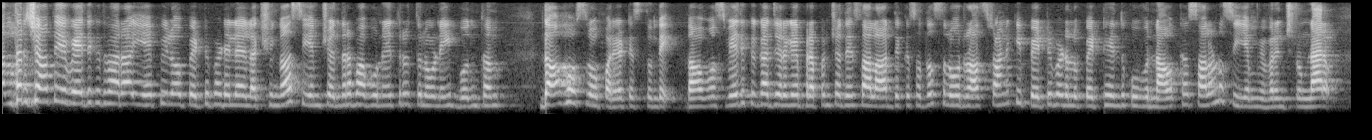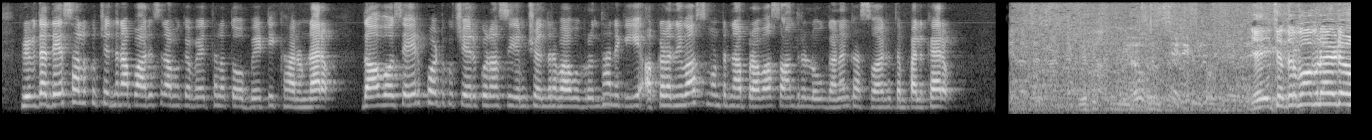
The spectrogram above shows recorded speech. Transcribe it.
అంతర్జాతీయ వేదిక ద్వారా ఏపీలో పెట్టుబడుల లక్ష్యంగా సీఎం చంద్రబాబు నేతృత్వంలోని బృందం దావోస్లో పర్యటిస్తుంది. దావోస్ వేదికగా జరిగే ప్రపంచ దేశాల ఆర్థిక సదస్సులో రాష్ట్రానికి పెట్టుబడులు పెట్టేందుకు ఉన్న అవకాశాలను సీఎం వివరించనున్నారు. వివిధ దేశాలకు చెందిన పారిశ్రామికవేత్తలతో భేటీ కానున్నారు. దావోస్ ఎయిర్పోర్ట్కు చేరుకున్న సీఎం చంద్రబాబు బృందానికి అక్కడ నివాసం ఉంటున్న ప్రవాసాంధ్రులు ఘనంగా స్వాగతం పలికారు. Chandrababu Naidu!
